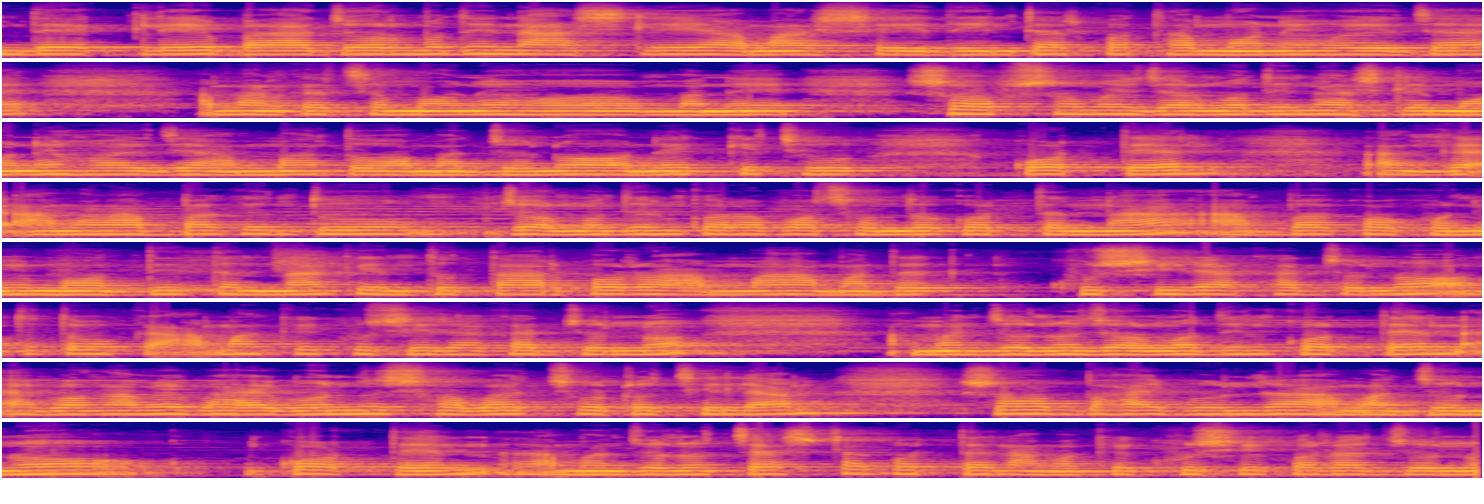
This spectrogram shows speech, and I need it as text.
দেখলে বা জন্মদিন আসলে আমার সেই দিনটার কথা মনে হয়ে যায়। আমার কাছে মনে হয় মানে সব সময় জন্মদিন আসলে মনে হয় যে, আম্মা তো আমার জন্য অনেক কিছু করতেন। আমার আব্বা কিন্তু জন্মদিন করা পছন্দ করতেন না। আব্বা কখনই মত দিতেন না। কিন্তু তারপরও আম্মা আমাদের খুশি রাখার জন্য, অন্তত আমাকে খুশি রাখার জন্য আমার জন্য জন্মদিন করতেন এবং আমি ভাই বোন সবার ছোট ছিলাম। সব ভাই বোনরা আমার জন্য করতেন, আমার জন্য চেষ্টা করতেন আমাকে খুশি করার জন্য।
